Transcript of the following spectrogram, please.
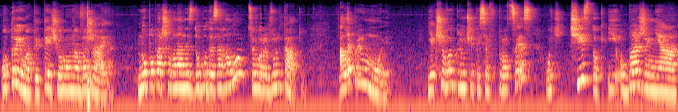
отримати те, чого вона бажає. Ну, по-перше, вона не здобуде загалом цього результату, але при умові, якщо ви включитеся в процес очисток і обмеження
